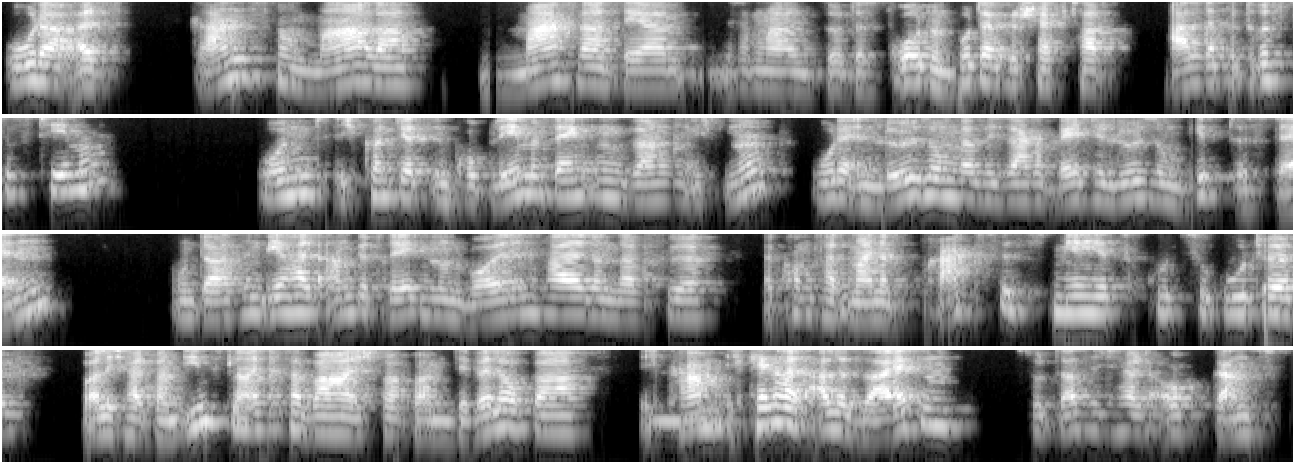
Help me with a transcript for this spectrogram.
oder als ganz normaler Makler, der, ich sag mal, so das Brot- und Buttergeschäft hat, alle betrifft das Thema. Und ich könnte jetzt in Probleme denken, sagen ich, ne, oder in Lösungen, dass ich sage, welche Lösung gibt es denn? Und da sind wir halt angetreten und wollen halt, und dafür, da kommt halt meine Praxis mir jetzt gut zugute, weil ich halt beim Dienstleister war, ich war beim Developer, ich kam, ich kenne halt alle Seiten, so dass ich halt auch ganz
